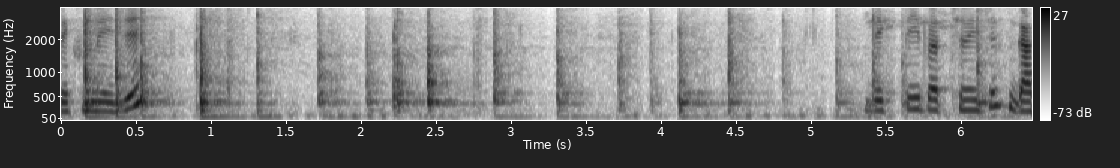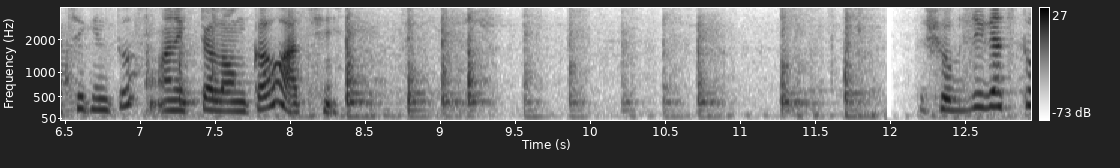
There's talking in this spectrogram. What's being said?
দেখুন এই যে দেখতেই পাচ্ছেন এই যে গাছে কিন্তু অনেকটা লঙ্কাও আছে। তো সবজি গাছ তো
